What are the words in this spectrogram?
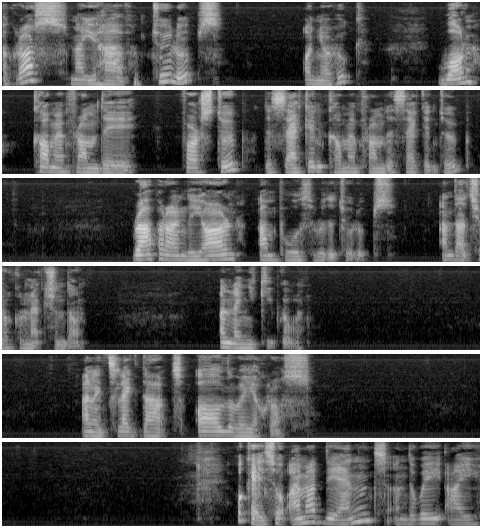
across. Now you have two loops on your hook one coming from the first tube the second coming from the second tube. Wrap around the yarn and pull through the two loops and that's your connection done. And then you keep going and it's like that all the way across. Okay, so I'm at the end, and the way I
